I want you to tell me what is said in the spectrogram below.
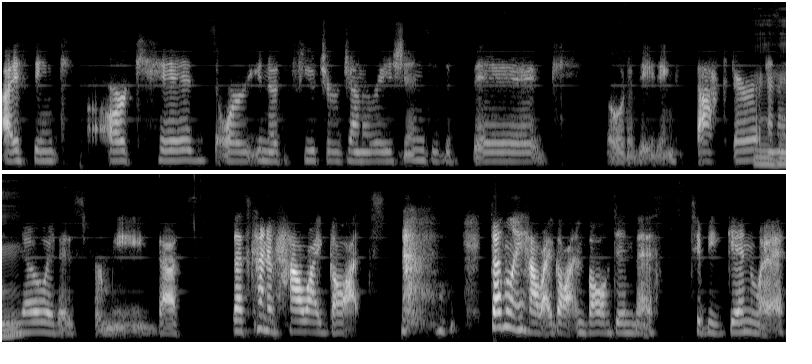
I think our kids or, you know, the future generations is a big motivating factor. And I Mhm. know it is for me. That's that's kind of how I got definitely how I got involved in this to begin with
